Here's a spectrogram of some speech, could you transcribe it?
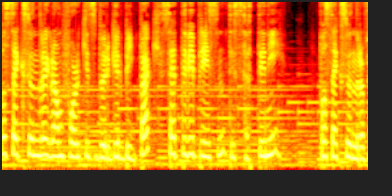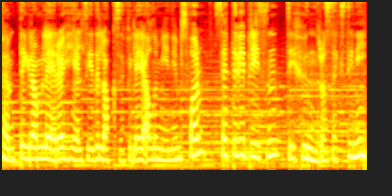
På 600 gram Folkets Burger Big Pack setter vi prisen til 79. På 650 gram Lerøy helside laksefilet i aluminiumsform setter vi prisen til 169.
